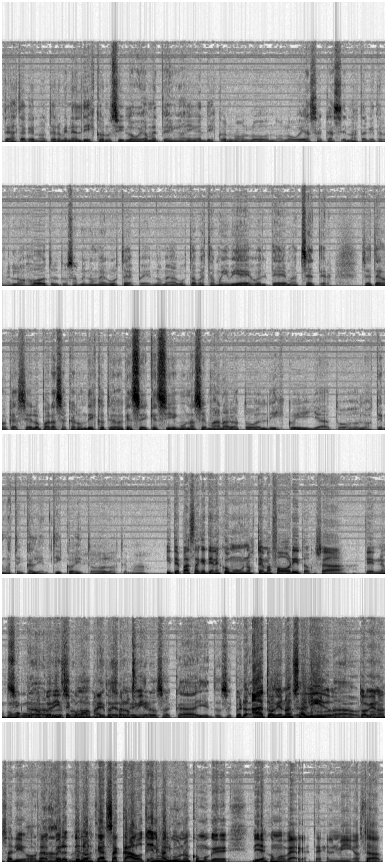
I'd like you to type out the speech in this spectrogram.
Entonces hasta que no termine el disco, si lo voy a meter ahí en el disco, no lo, no lo voy a sacar sino hasta que termine los otros. Entonces a mí no me gusta, después no me va a gustar, pues está muy viejo el tema, etcétera. Entonces tengo que hacerlo para sacar un disco, tengo que ser que si en una semana haga todo el disco y ya todos los temas estén calienticos y todos los temas y te pasa que tienes como unos temas favoritos, o sea, tienes como uno que dice como, ah, estos son los míos. Sacar y entonces, pero, ah, todavía no han salido, todavía no, han salido. pero de los que has sacado, tienes algunos como que dices como, verga, este es el mío, o sea,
